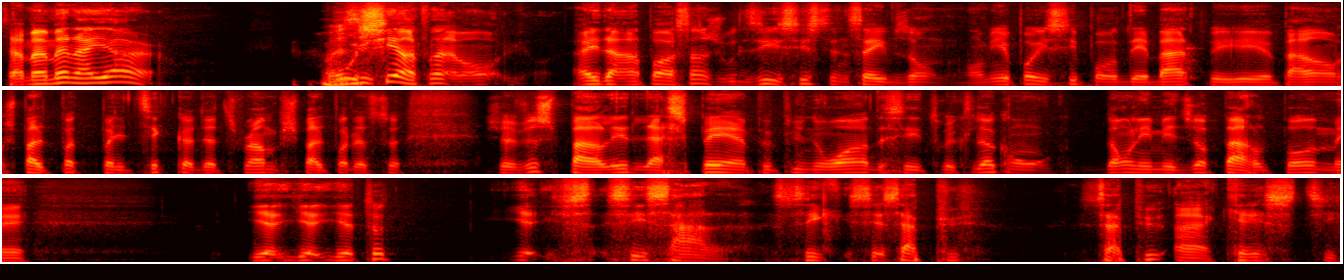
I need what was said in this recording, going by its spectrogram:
ça m'amène ailleurs. Aussi, en, train- on- hey, en passant, je vous le dis, ici, c'est une safe zone. On ne vient pas ici pour débattre. puis, euh, je ne parle pas de politique que de Trump, je ne parle pas de ça. Je veux juste parler de l'aspect un peu plus noir de ces trucs-là dont les médias ne parlent pas, mais il y a, il y a- il y a tout. C'est sale. C'est, c'est- ça pue. Ça pue en Christie.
